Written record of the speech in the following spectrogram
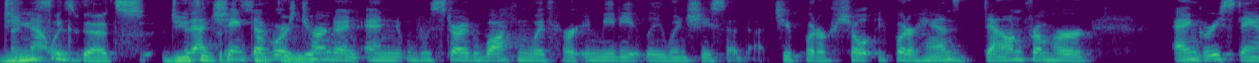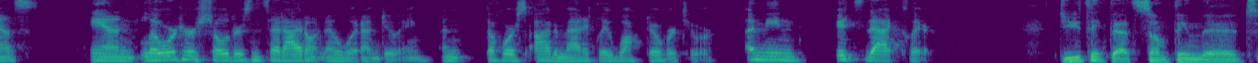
Do you that think was, that's do you that think changed, that horse turned and, and started walking with her immediately when she said that. She put her shoulder put her hands down from her angry stance and lowered her shoulders and said, I don't know what I'm doing. And the horse automatically walked over to her. I mean, it's that clear. Do you think that's something that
